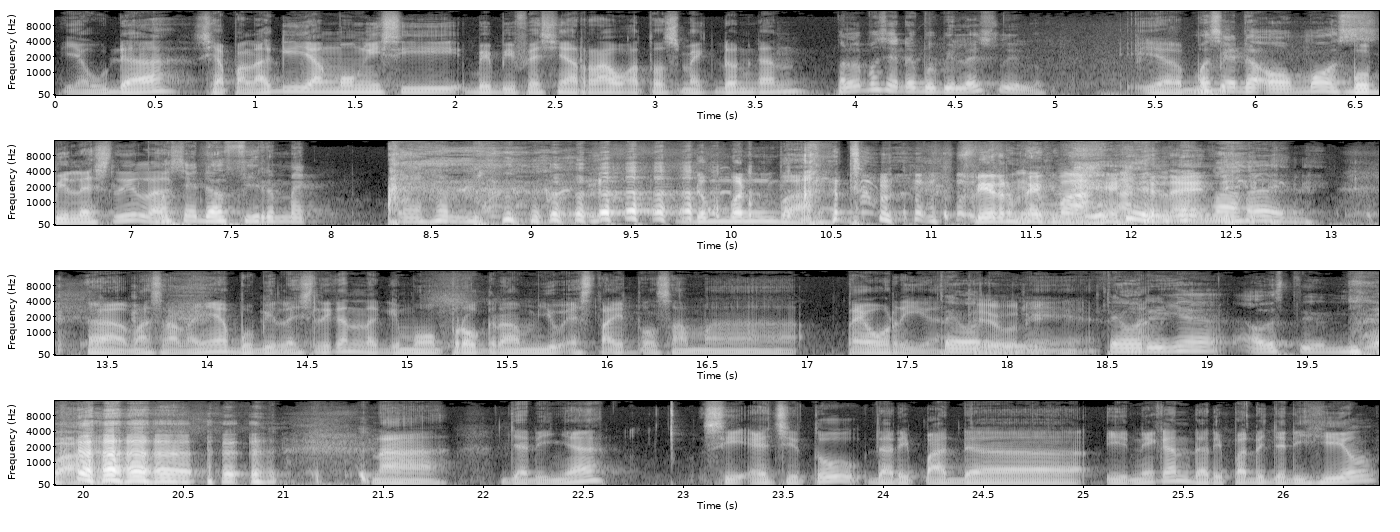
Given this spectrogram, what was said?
Ya udah, siapa lagi yang mau ngisi babyface-nya Raw atau SmackDown kan? Padahal masih ada Bobby Leslie loh. Ya Bobby, Masih ada Omos. Bobby Leslie lah. Masih ada McMahon. Demen banget. Anjing. McMahon. Nah, masalahnya Bobby Leslie kan lagi mau program US title sama Teori kan. Teori. Teori. Iya. Teorinya Austin. Wah, Nah, jadinya si Edge itu daripada ini kan daripada jadi heel,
